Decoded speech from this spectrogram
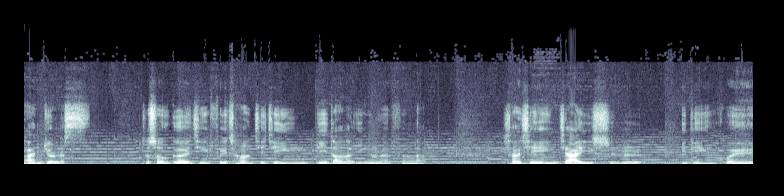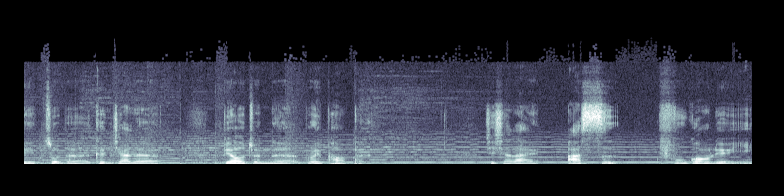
Angelus。这首歌已经非常接近地道的英伦风了，相信假以时日，一定会做得更加的标准的 Britpop。接下来，阿四《浮光掠影》。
